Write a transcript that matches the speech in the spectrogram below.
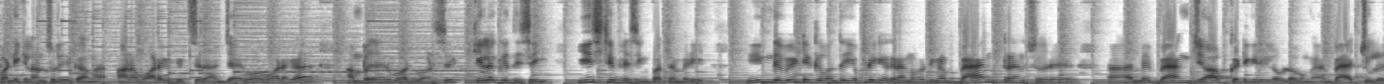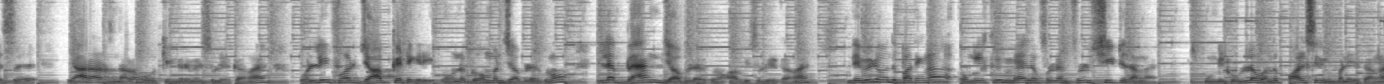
பண்ணிக்கலாம்னு சொல்லியிருக்காங்க. ஆனால் வாடகை ஃபிக்ஸ்டு அஞ்சாயிரரூபா வாடகை ஐம்பதாயிரரூபா அட்வான்ஸு கிழக்கு திசை ஈஸ்ட் ஃபேஸிங் பார்த்த மாரி. இந்த வீட்டுக்கு வந்து எப்படி கேட்குறாங்க பார்த்தீங்கன்னா பேங்க் ட்ரான்ஸ்ஃபரு அதுமாரி பேங்க் ஜாப் கேட்டகரியில் உள்ளவங்க பேச்சுலர்ஸு யாராக இருந்தாலும் ஓகேங்கிற மாதிரி சொல்லியிருக்காங்க. ஒன்லி ஃபார் ஜாப் கேட்டகரி ஒன்று கவர்மெண்ட் ஜாபில் இருக்கணும் இல்லை பேங்க் ஜாபில் இருக்கணும் அப்படி சொல்லியிருக்காங்க. இந்த வீடு வந்து பார்த்திங்கன்னா உங்களுக்கு மேலே ஃபுல் அண்ட் ஃபுல் ஷீட்டு தாங்க. உங்களுக்கு உள்ளே வந்து பால் சீலிங் பண்ணியிருக்காங்க.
